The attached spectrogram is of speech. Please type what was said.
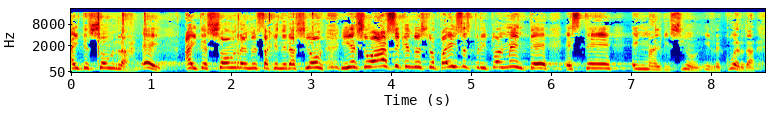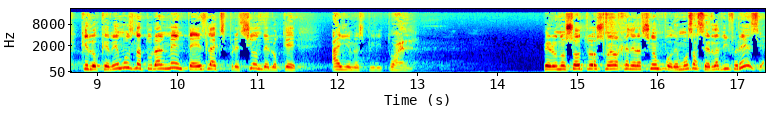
Hay deshonra, hey, hay deshonra en nuestra generación y eso hace que nuestro país espiritualmente esté en maldición. Y recuerda que lo que vemos naturalmente es la expresión de lo que hay en lo espiritual. Pero nosotros, nueva generación, podemos hacer la diferencia.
